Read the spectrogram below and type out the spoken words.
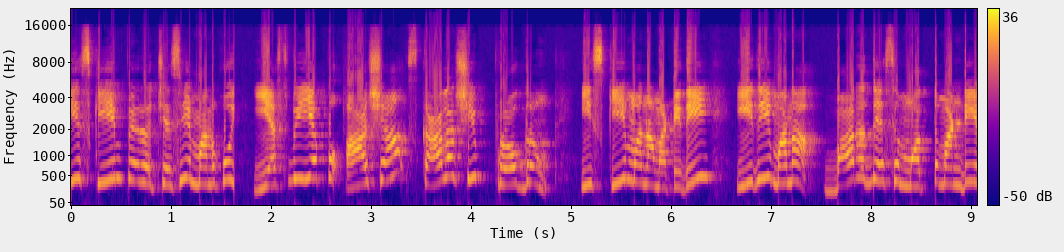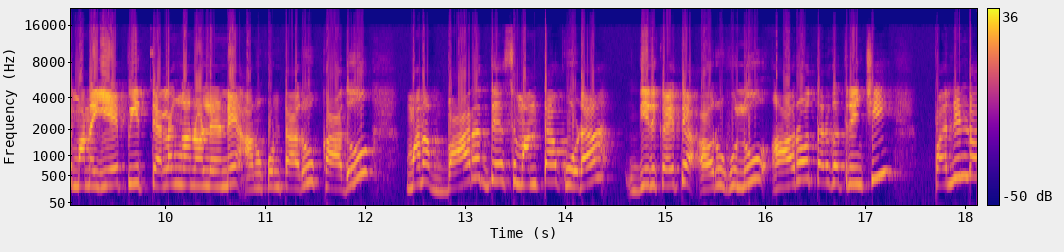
ఈ స్కీమ్ పేరు వచ్చేసి మనకు ఎస్బిఎఫ్ ఆశా స్కాలర్షిప్ ప్రోగ్రామ్ ఈ స్కీమ్ అన్నమాట ఇది ఇది మన భారతదేశం మొత్తం అండి. మన ఏపీ తెలంగాణలోనే అనుకుంటారు. కాదు మన భారతదేశం అంతా కూడా దీనికైతే అర్హులు. ఆరో తరగతి నుంచి పన్నెండో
